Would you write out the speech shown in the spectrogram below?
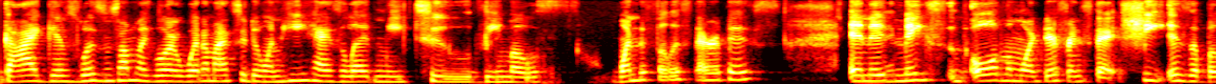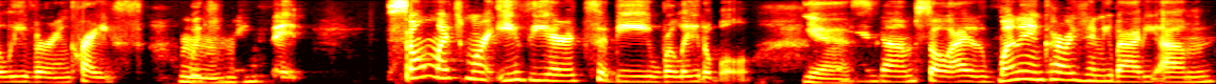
God gives wisdom, so I'm like, Lord, what am I to do? And He has led me to the most wonderfulest therapist, and mm-hmm. it makes all the more difference that she is a believer in Christ, which mm-hmm. makes it so much more easier to be relatable. Yes. And um, so I want to encourage anybody, um,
